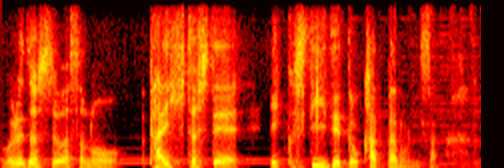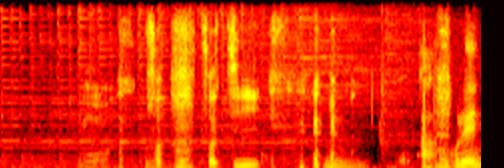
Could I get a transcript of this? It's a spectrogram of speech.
俺としてはその、対比として XTZ を買ったのにさ、もそそっちに？うん。あ、俺、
